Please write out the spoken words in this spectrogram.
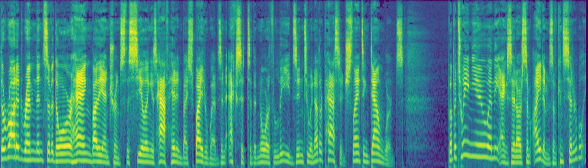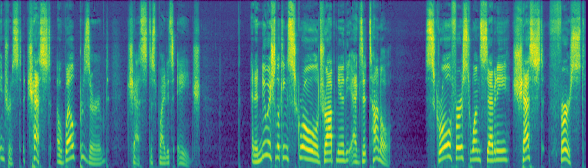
The rotted remnants of a door hang by the entrance. The ceiling is half hidden by spider webs. An exit to the north leads into another passage, slanting downwards. But between you and the exit are some items of considerable interest a chest, a well preserved chest despite its age, and a newish looking scroll dropped near the exit tunnel. Scroll first 170, chest first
